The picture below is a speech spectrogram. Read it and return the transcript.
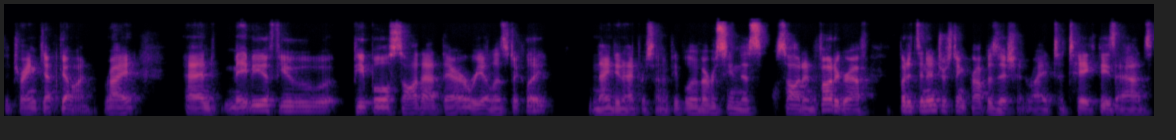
the train kept going, right? And maybe a few people saw that there realistically. 99% of people who've ever seen this saw it in a photograph, but it's an interesting proposition, right? To take these ads,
